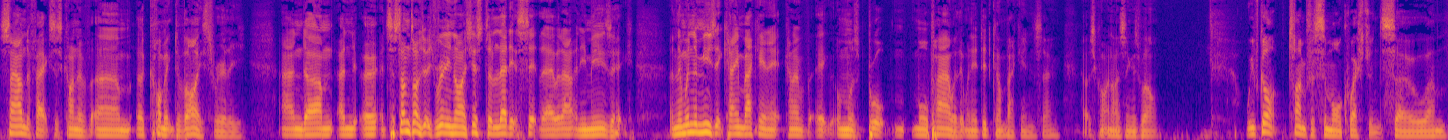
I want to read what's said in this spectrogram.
sound effects as kind of um, a comic device, really. And, um, and uh, so sometimes it was really nice just to let it sit there without any music. And then when the music came back in, it kind of it almost brought more power with it when it did come back in. So that was quite a nice thing as well. We've got time for some more questions. So, um,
